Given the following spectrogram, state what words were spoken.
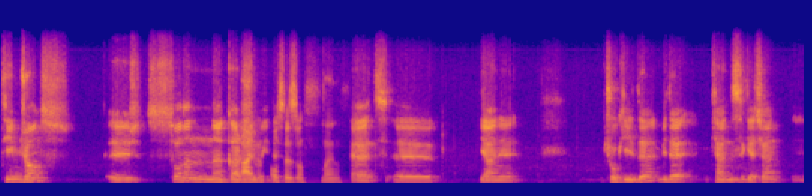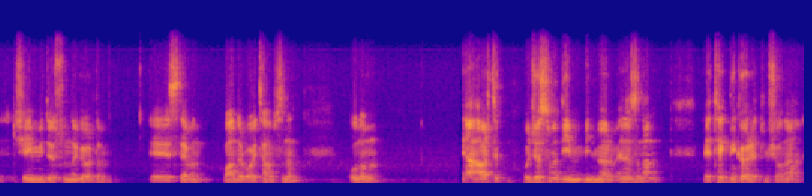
Tim Jones e, sonuna karşı Aynen mıydı? o sezon. Aynen. Evet. e, yani çok iyiydi. Bir de kendisi geçen e, şeyin videosunda gördüm. E, Steven Wonderboy Thompson'ın. Onun ya artık hocası mı diyeyim bilmiyorum. En azından e, teknik öğretmiş ona.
